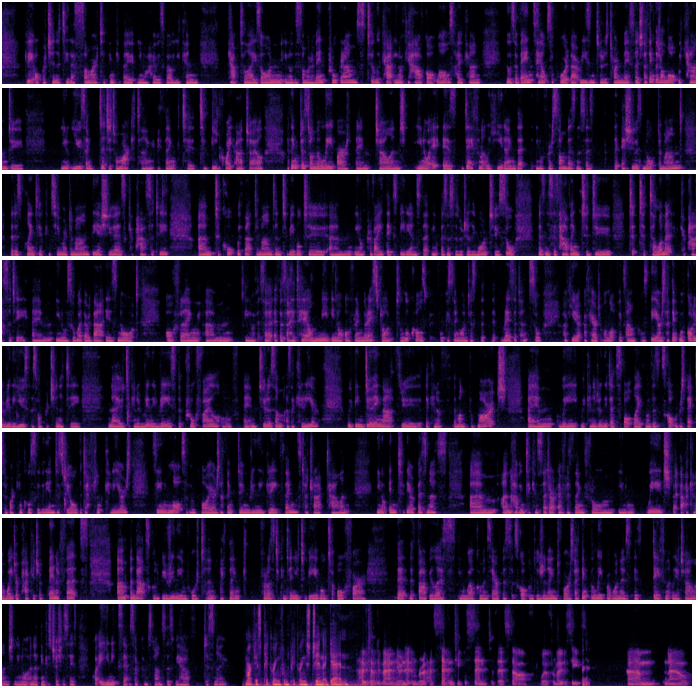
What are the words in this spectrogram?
Great opportunity this summer to think about, you know, how as well you can capitalize on you know the summer event programs to look at you know if you have got lulls how can those events help support that reason to return message i think there's a lot we can do you know using digital marketing i think to to be quite agile i think just on the labor um, challenge you know it is definitely hearing that you know for some businesses the issue is not demand there is plenty of consumer demand. The issue is capacity um, to cope with that demand and to be able to, um, you know, provide the experience that you know, businesses would really want to. So, businesses having to do to, to, to limit capacity, um, you know, so whether that is not offering um, you know if it's a if it's a hotel maybe not offering the restaurant to locals but focusing on just the, the residents so i've hear i've heard of a lot of examples there so i think we've got to really use this opportunity now to kind of really raise the profile of um, tourism as a career. We've been doing that through the kind of the month of March. Um, we we kind of really did spotlight from a Visit Scotland perspective, working closely with the industry, all the different careers, seeing lots of employers, I think, doing really great things to attract talent, you know, into their business, um, and having to consider everything from you know wage, but a kind of wider package of benefits. Um, and that's going to be really important, I think, for us to continue to be able to offer the, the fabulous you know, welcome and service that Scotland is renowned for. So I think the labour one is is definitely a challenge, you know, and I think as Tricia says, quite a unique set of circumstances we have just now. Marcus Pickering from Pickering's Gin again. Hotel du Vin here in Edinburgh had 70% of their staff were from overseas. Um, now,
